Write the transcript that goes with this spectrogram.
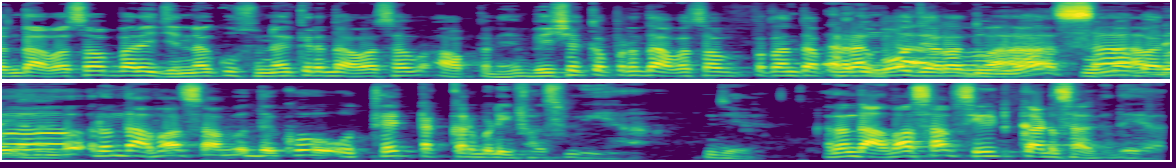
ਰੰਧਾਵਾ ਸਾਹਿਬ ਬਾਰੇ ਜਿੰਨਾ ਕੁ ਸੁਣਿਆ ਕਿ ਰੰਧਾਵਾ ਸਾਹਿਬ ਆਪ ਨੇ ਬੇਸ਼ੱਕ ਰੰਧਾਵਾ ਸਾਹਿਬ ਪਤਾ ਨਹੀਂ ਆਪਣੇ ਤੋਂ ਬਹੁਤ ਜ਼ਿਆਦਾ ਦੂਰ ਆ ਉਹਨਾਂ ਬਾਰੇ ਰੰਧਾਵਾ ਸਾਹਿਬ ਦੇਖੋ ਉੱਥੇ ਟੱਕਰ ਬੜੀ ਫਸਵੀਂ ਆ। ਜੀ। ਰੰਧਾਵਾ ਸਾਹਿਬ ਸੀਟ ਕੱਢ ਸਕਦੇ ਆ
